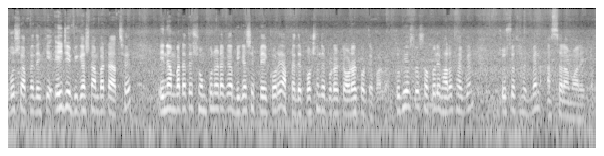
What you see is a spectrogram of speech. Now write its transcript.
অবশ্যই আপনাদেরকে এই যে বিকাশ নাম্বারটা আছে, এই নাম্বারটাতে সম্পূর্ণ টাকা বিকাশে পে করে আপনাদের পছন্দের প্রোডাক্ট অর্ডার করতে পারবেন। তো সকলে ভালো থাকবেন, সুস্থ থাকবেন। আসসালামু আলাইকুম।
